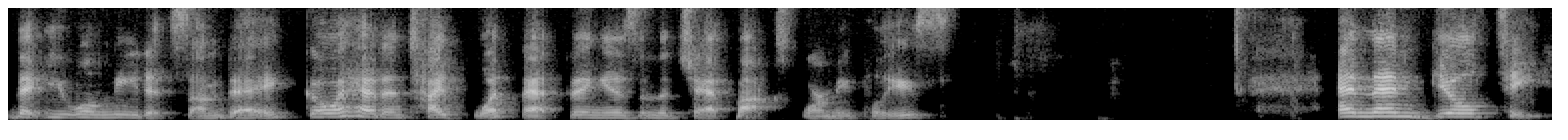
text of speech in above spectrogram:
that you will need it someday, go ahead and type what that thing is in the chat box for me, please. And then guilty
